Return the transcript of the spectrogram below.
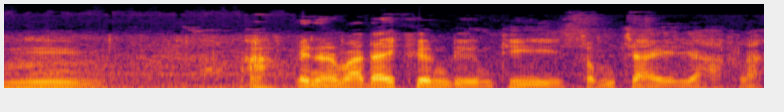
อืมอะเป็นนั้นว่าได้เครื่องดื่มที่สมใจอยากละ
